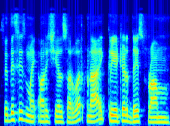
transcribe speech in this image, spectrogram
so this is my RHEL server and I created this from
